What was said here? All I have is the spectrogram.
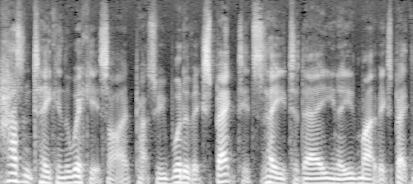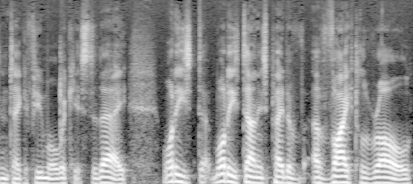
hasn't taken the wickets I perhaps we would have expected. Say today, you know, you might have expected him to take a few more wickets today. What he's what he's done is played a, a vital role.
